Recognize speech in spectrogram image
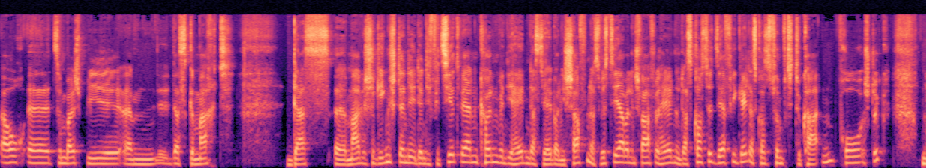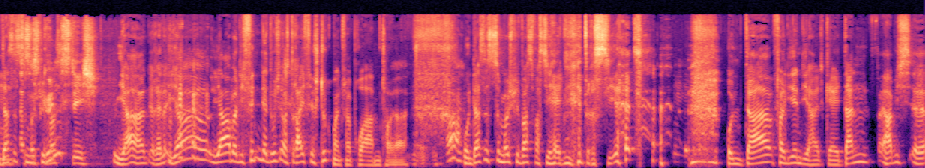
auch äh, zum Beispiel ähm, das gemacht, dass äh, magische Gegenstände identifiziert werden können, wenn die Helden das selber nicht schaffen. Das wisst ihr ja bei den Schwafelhelden. Und das kostet sehr viel Geld. Das kostet 50 Dukaten pro Stück. Und das hm, ist das zum Beispiel ist günstig. Was, ja, ja, ja, aber die finden ja durchaus drei, vier Stück manchmal pro Abenteuer. Ja. Und das ist zum Beispiel was, was die Helden interessiert. Und da verlieren die halt Geld. Dann habe ich äh,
